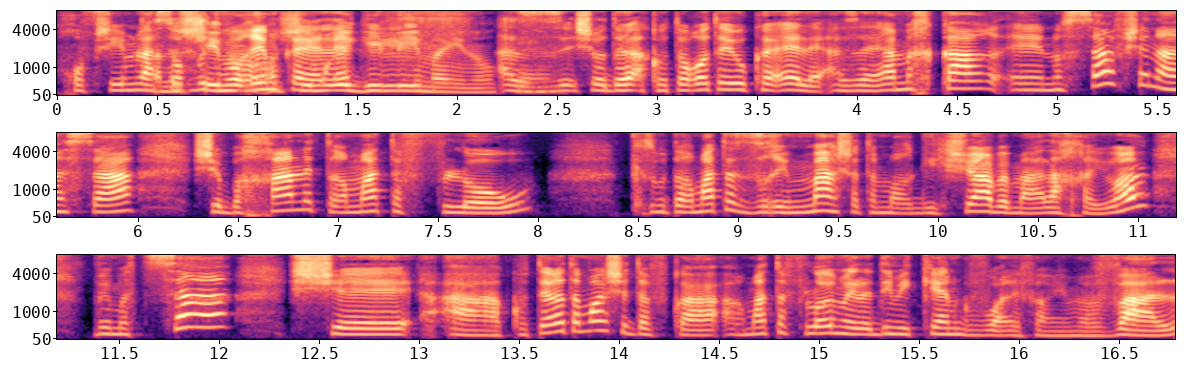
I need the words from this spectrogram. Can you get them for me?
חופשיים לעסוק אנשים, בדברים אנשים כאלה. רגילים היינו. אז כן. שעוד הכותרות היו כאלה. אז היה מחקר אה, נוסף שנעשה, שבחן את רמת ה flow, זאת אומרת, רמת הזרימה שאתה מרגישה במהלך היום, ומצא שהכותרת אמרה שדווקא רמת הפלואו עם הילדים היא כן גבוהה לפעמים, אבל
